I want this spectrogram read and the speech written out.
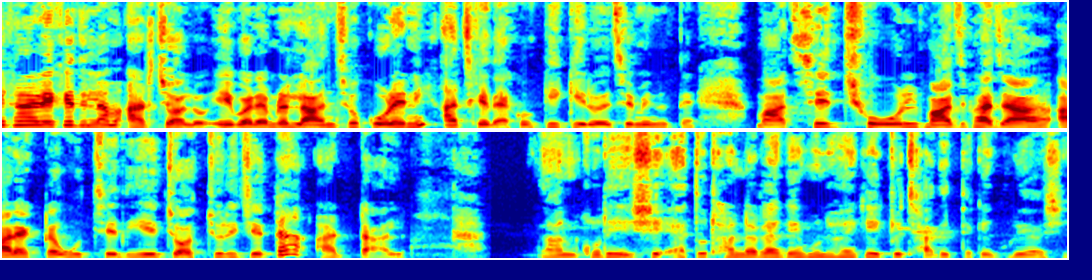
এখানে রেখে দিলাম, আর চলো, এবারে আমরা লাঞ্চও করে নিই। আজকে দেখো কি কি রয়েছে মেনুতে। মাছের ঝোল, মাছ ভাজা, আর একটা উচ্ছে দিয়ে চচ্চড়ি চেটা আর ডাল। স্নান করে এসে এত ঠান্ডা লাগে, মনে হয় কি একটু ছাদের থেকে ঘুরে আসি।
